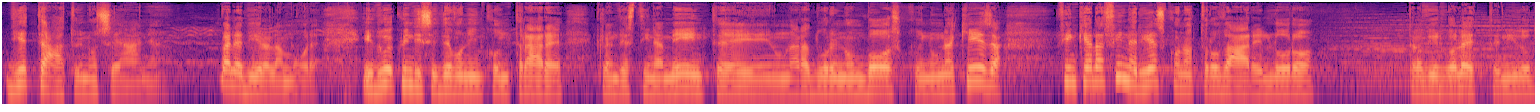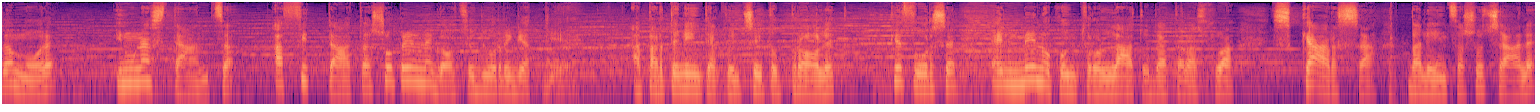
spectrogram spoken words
vietato in Oceania, vale a dire l'amore. I due quindi si devono incontrare clandestinamente, in una radura in un bosco, in una chiesa, finché alla fine riescono a trovare il loro, tra virgolette, nido d'amore in una stanza affittata sopra il negozio di un rigattiere, appartenente a quel ceto prolet che forse è il meno controllato, data la sua scarsa valenza sociale,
